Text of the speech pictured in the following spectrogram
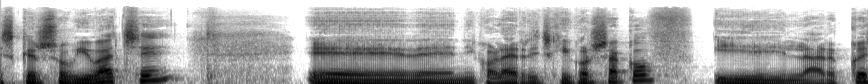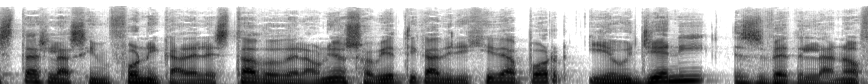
scherzo vivace, eh, de Nikolai Rinsky-Korsakov, y la orquesta es la Sinfónica del Estado de la Unión Soviética, dirigida por Eugeni Svetlanov.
